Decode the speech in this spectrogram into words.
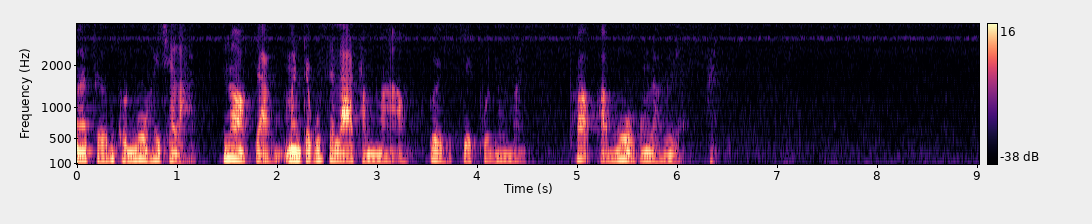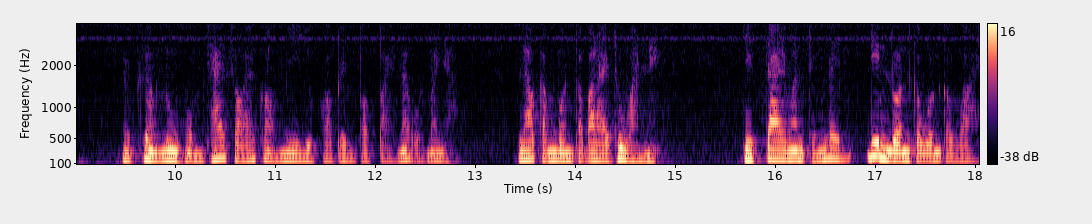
มาเสริมคนโง่ให้ฉลาด นอกจากมันจะกุศลาทำมาเอาด้วยเหตุผลของมัน เพราะความโง่ของเรานี่แหละเครื่องนุ่งห่มใช้สอยก็มีอยู่พอเป็นพอไปไม่อดไม่อยาก แล้วกังวลกับอะไรทุกวันนี่จิตใจมันถึงได้ดิ้นรนกระวนกระวาย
